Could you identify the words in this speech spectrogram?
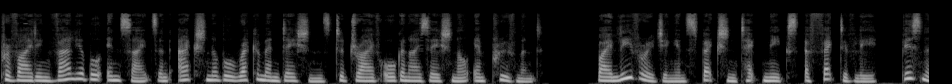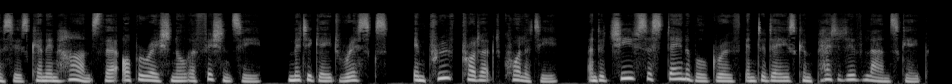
providing valuable insights and actionable recommendations to drive organizational improvement. By leveraging inspection techniques effectively, businesses can enhance their operational efficiency, mitigate risks, improve product quality, and achieve sustainable growth in today's competitive landscape.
